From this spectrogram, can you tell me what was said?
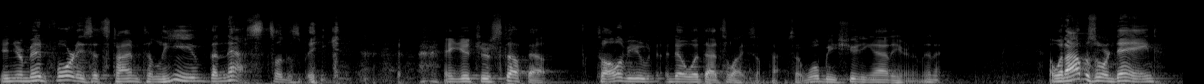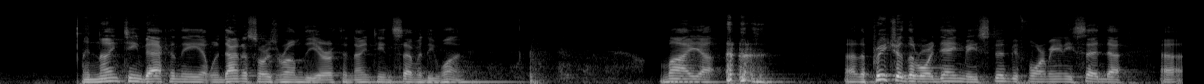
in your mid 40s, it's time to leave the nest, so to speak, and get your stuff out. So, all of you know what that's like sometimes. So, we'll be shooting out of here in a minute. When I was ordained, in 19 back in the uh, when dinosaurs roamed the earth in 1971 my uh, uh, the preacher that ordained me stood before me and he said uh, uh,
